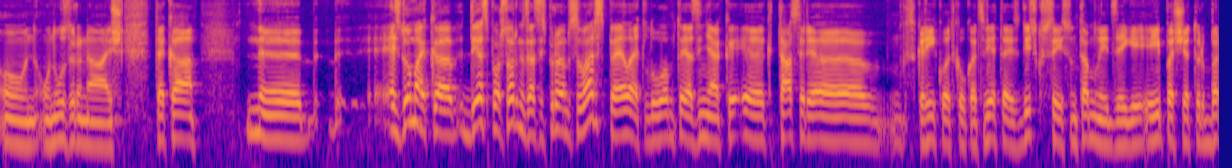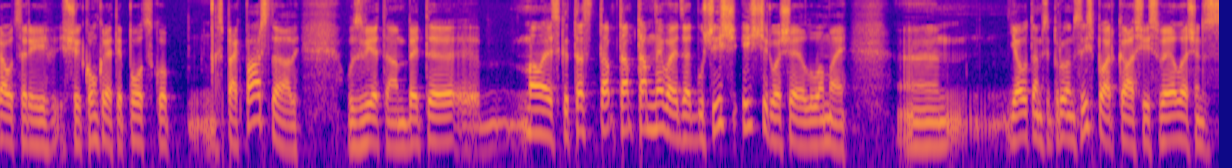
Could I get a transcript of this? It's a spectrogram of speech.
un, un uzrunājuši. Es domāju, ka diasporas organizācijas, protams, var spēlēt lomu tajā ziņā, ka, ka tās ir ka rīkot kaut kādas vietējas diskusijas un tam līdzīgi. Īpaši, ja tur brauc arī šie konkrētie politisko spēku pārstāvi uz vietām. Bet man liekas, ka tas, tam, tam, tam nevajadzētu būt iš, izšķirošajai lomai. Jautājums ir, protams, vispār, kā šīs vēlēšanas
